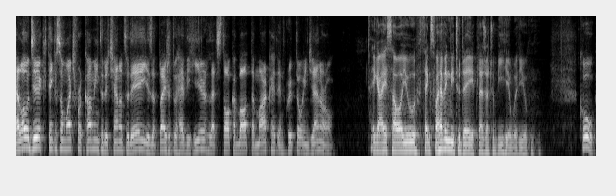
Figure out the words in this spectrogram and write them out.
Hello, Dirk. Thank you so much for coming to the channel today. It's a pleasure to have you here. Let's talk about the market and crypto in general. Hey guys, how are you? Thanks for having me today. Pleasure to be here with you. Cool.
